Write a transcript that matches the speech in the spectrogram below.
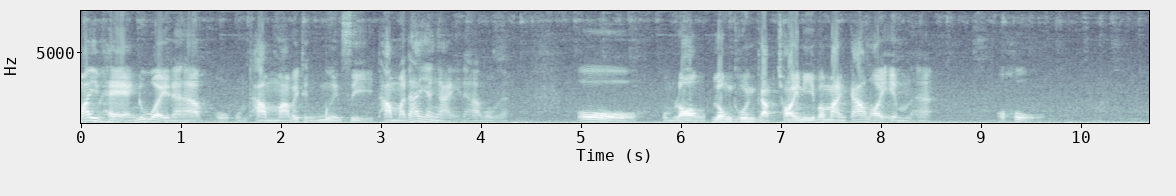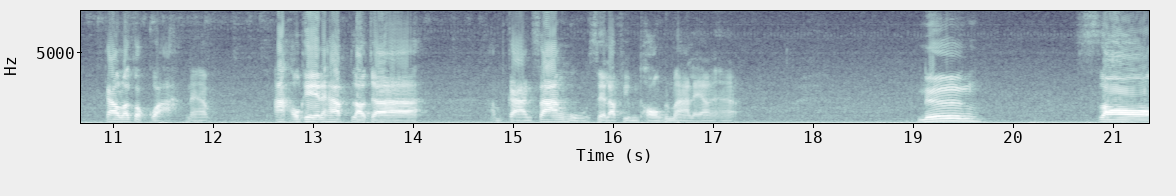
ไม่แพงด้วยนะครับโอ้ผมทำมาไม่ถึงหมื่นสี่ทำมาได้ยังไงนะครับผมนะ โอ้ผมลองลงทุนกับชอยนี้ประมาณ 900M นะฮะ โอ้โห 900 กว่ากว่านะครับ อะโอเคนะครับ เราจะทำการสร้างหูเซราฟิมทองขึ้นมาแล้วนะฮะหนึ่งสอง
